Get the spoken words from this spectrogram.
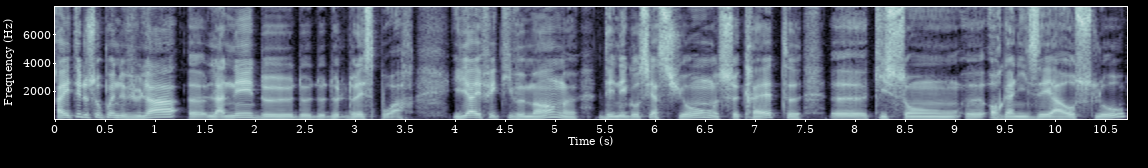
a été de ce point de vue-là euh, l'année de, de, l'espoir. Il y a effectivement euh, des négociations secrètes euh, qui sont organisées à Oslo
